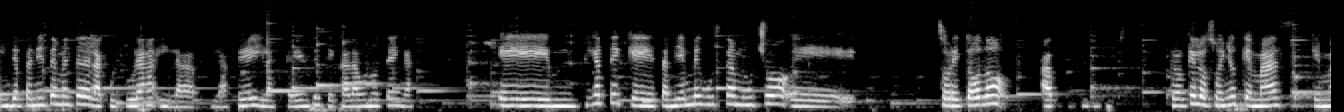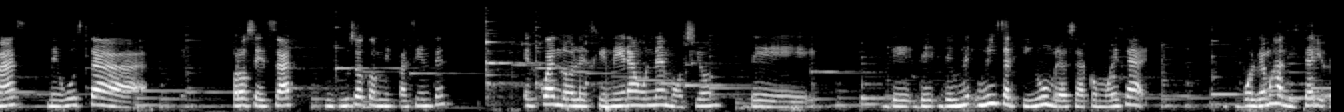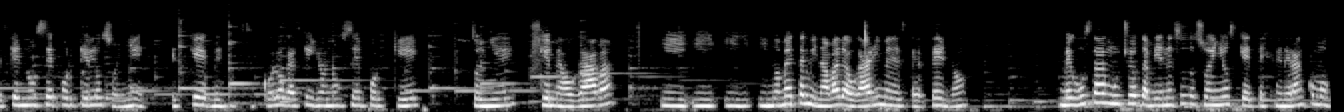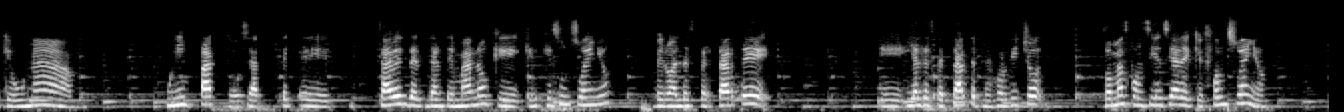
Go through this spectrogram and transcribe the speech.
Independientemente de la cultura y la, la, fe y las creencias que cada uno tenga. Eh, fíjate que también me gusta mucho, eh, sobre todo, creo que los sueños que más, que más me gusta procesar, incluso con mis pacientes, es cuando les genera una emoción de, de, una, incertidumbre, o sea, como esa, volvemos al misterio, es que no sé por qué lo soñé, es que, mi psicóloga, es que yo no sé por qué soñé que me ahogaba y, y, no me terminaba de ahogar y me desperté, ¿no? Me gustan mucho también esos sueños que te generan como que una, un impacto, o sea, eh, sabes de, antemano que, que, es un sueño, pero al despertarte, eh, y al despertarte, mejor dicho, tomas conciencia de que fue un sueño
